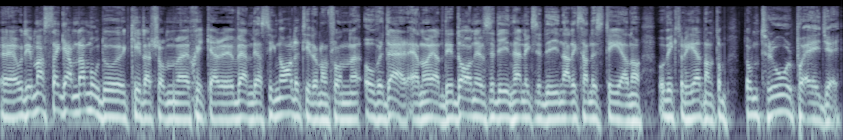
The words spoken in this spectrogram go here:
Eh, och det är massa gamla Modo-killar som eh, skickar vänliga signaler till honom från eh, Over There, NHL. Det är Daniel Sedin, Henrik Sedin, Alexander Sten och, och Victor Hedman. De, de tror på AJ.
